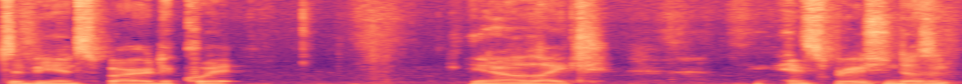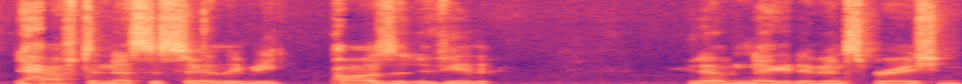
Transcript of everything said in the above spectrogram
to be inspired to quit you know, like inspiration doesn't have to necessarily be positive either. You have negative inspiration.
